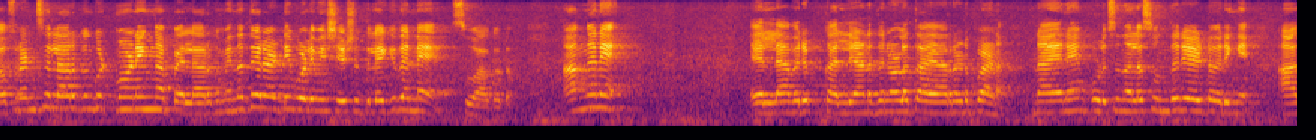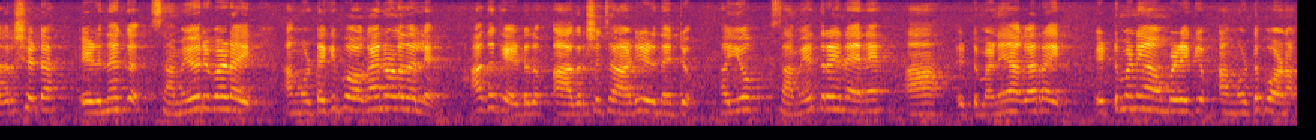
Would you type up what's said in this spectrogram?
ഹലോ ഫ്രണ്ട്സ് എല്ലാവർക്കും ഗുഡ് മോർണിംഗ് അപ്പോൾ എല്ലാവർക്കും ഇന്നത്തെ ഒരു അടിപൊളി വിശേഷത്തിലേക്ക് തന്നെ സ്വാഗതം. അങ്ങനെ എല്ലാവരും കല്യാണത്തിനുള്ള തയ്യാറെടുപ്പാണ്. നയനയും കുളിച്ച് നല്ല സുന്ദരിയായിട്ട് ഒരുങ്ങി. ആദർശേട്ടാ എഴുന്നേക്ക്. സമയം ഒരുപാടായി. അങ്ങോട്ടേക്ക് പോകാനുള്ളതല്ലേ? അത് കേട്ടതും ആദർശ ചാടി എഴുന്നേറ്റു. അയ്യോ സമയം എത്രയായി നയനെ? ആ എട്ട് മണിയാകാറായി. എട്ട് മണിയാകുമ്പോഴേക്കും അങ്ങോട്ട് പോകണം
